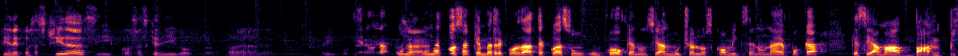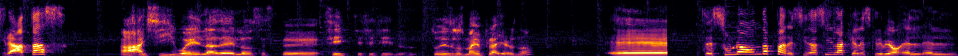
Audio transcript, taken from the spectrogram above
tiene cosas chidas y cosas que digo. ay, Era una, o una- sea, una cosa que me recordaba, ¿te acuerdas un, un juego que anunciaban mucho en los cómics en una época que se llamaba. Vampiratas? Ay, sí, güey, la de los, este, sí, sí, sí, sí, tú dices los Mind Flyers, ¿no? Eh, es una onda parecida así la que él escribió. El, el-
